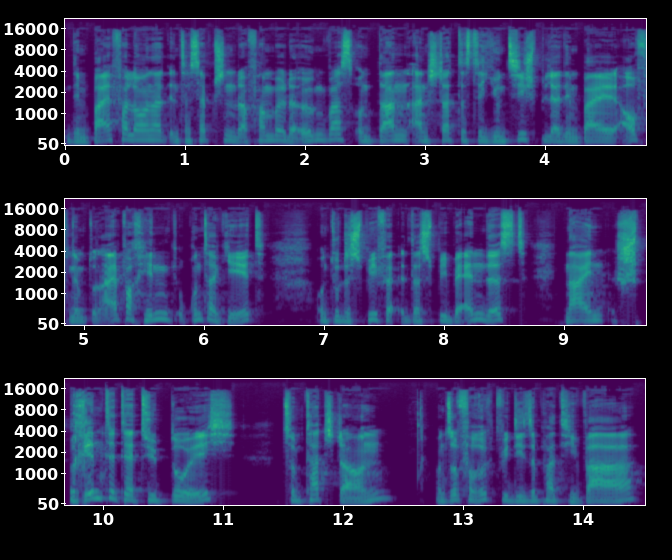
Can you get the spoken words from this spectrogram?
den Ball verloren hat, Interception oder Fumble oder irgendwas und dann anstatt, dass der UNC-Spieler den Ball aufnimmt und einfach hin runter geht und du das Spiel, das Spiel beendest, nein, sprintet der Typ durch zum Touchdown und so verrückt wie diese Partie war,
